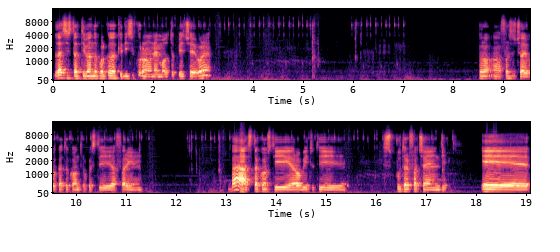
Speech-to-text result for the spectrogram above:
Là si sta attivando qualcosa che di sicuro non è molto piacevole. Però ah, forse ci ha evocato contro questi affarini. Basta con sti robi tutti sputrefacenti. E...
